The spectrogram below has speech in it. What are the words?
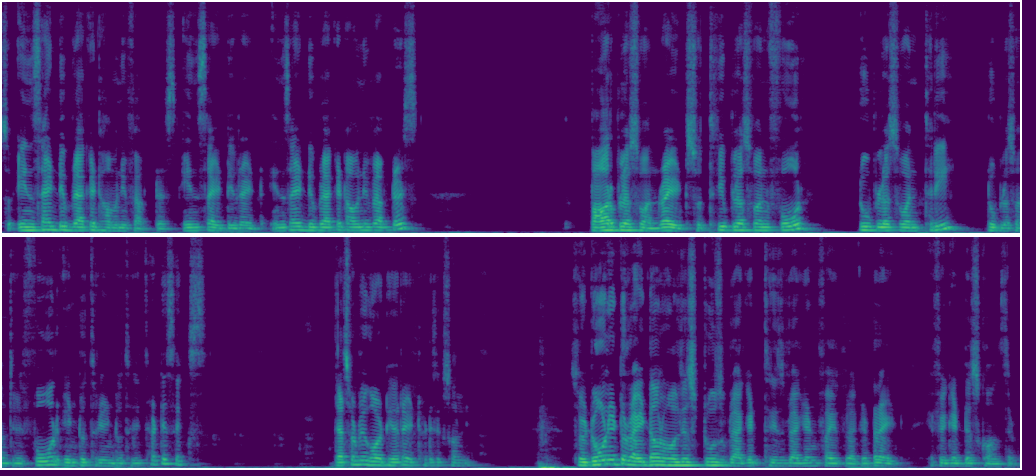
so inside the bracket, how many factors? Inside the right, inside the bracket, how many factors? Power plus 1, right? So 3 plus 1, 4, 2 plus 1, 3, 2 plus 1, 3, 4 into 3 into 3, 36. That's what we got here, right? 36 only. So you don't need to write down all these 2's bracket, 3's bracket, and 5 bracket, right? If you get this concept.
